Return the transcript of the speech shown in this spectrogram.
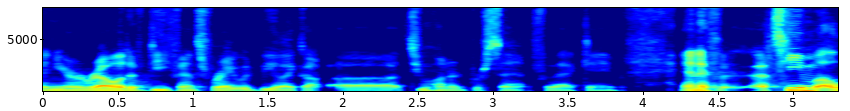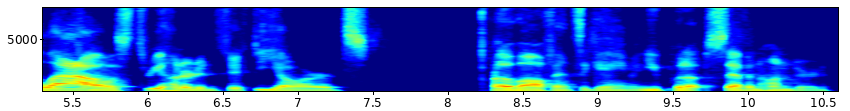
then your relative defense rate would be like a, uh 200% for that game. And if a team allows 350 yards of offense a game and you put up 700,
